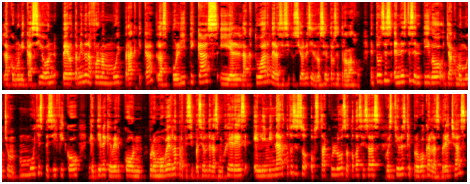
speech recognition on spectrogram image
la comunicación, pero también de una forma muy práctica, las políticas y el actuar de las instituciones y de los centros de trabajo. Entonces, en este sentido, ya como mucho, muy específico, que tiene que ver con promover la participación de las mujeres, eliminar todos esos obstáculos o todas esas cuestiones que provocan las brechas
